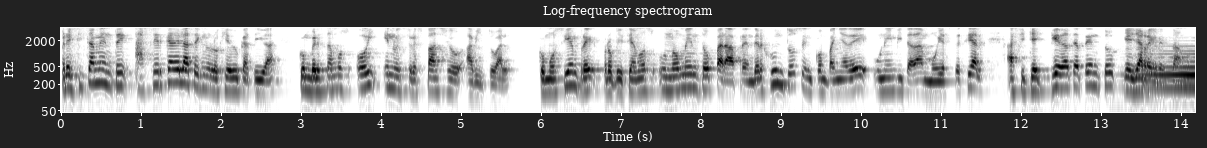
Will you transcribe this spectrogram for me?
Precisamente acerca de la tecnología educativa conversamos hoy en nuestro espacio habitual. Como siempre, propiciamos un momento para aprender juntos en compañía de una invitada muy especial. Así que quédate atento que ya regresamos.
